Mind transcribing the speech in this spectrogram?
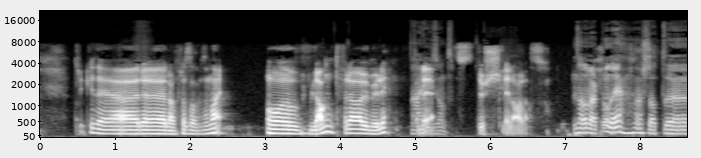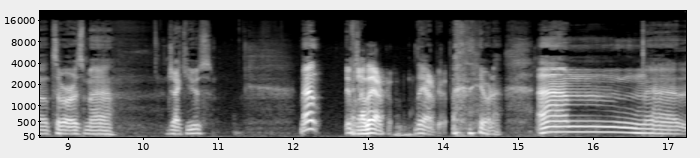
Jeg tror ikke det er eh, langt fra sannheten, nei. Og langt fra umulig. Nei, det er stusslig lag, altså. Det hadde vært noe, det. Erstatte uh, Tavares med Jack Hughes. Men. Ja, det hjelper jo. Det hjelper jo. Det gjør det. Eh,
